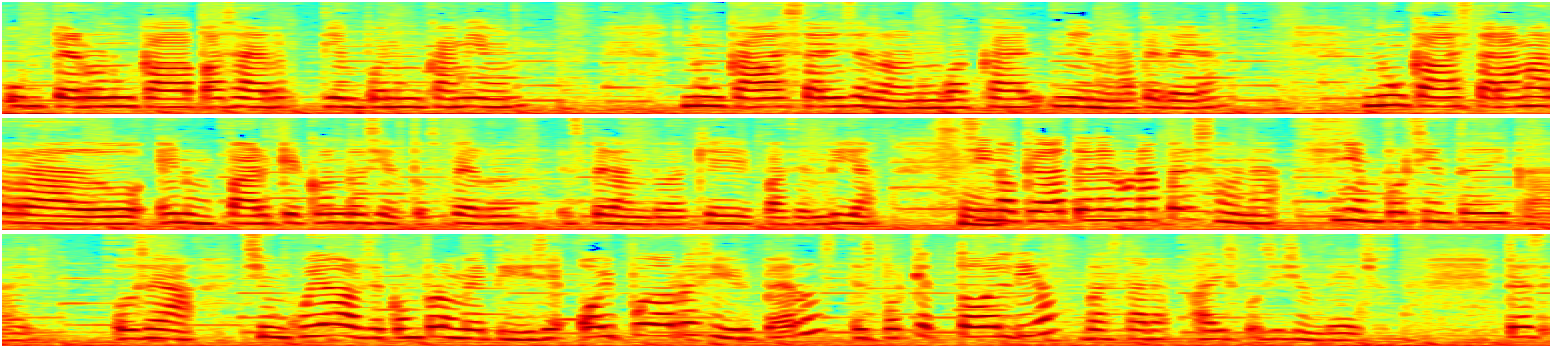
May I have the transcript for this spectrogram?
un perro nunca va a pasar tiempo en un camión, nunca va a estar encerrado en un guacal ni en una perrera, nunca va a estar amarrado en un parque con 200 perros esperando a que pase el día, Sí. sino que va a tener una persona 100% dedicada a él. O sea, si un cuidador se compromete y dice, hoy puedo recibir perros, es porque todo el día va a estar a, a disposición de ellos. Entonces,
